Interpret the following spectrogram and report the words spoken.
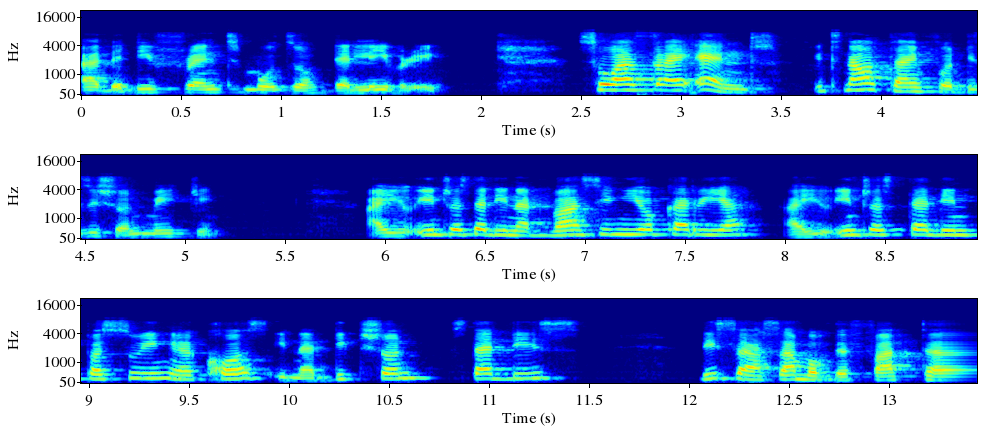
uh, the different modes of delivery. So as I end, it's now time for decision making. Are you interested in advancing your career? Are you interested in pursuing a course in addiction studies? These are some of the factors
